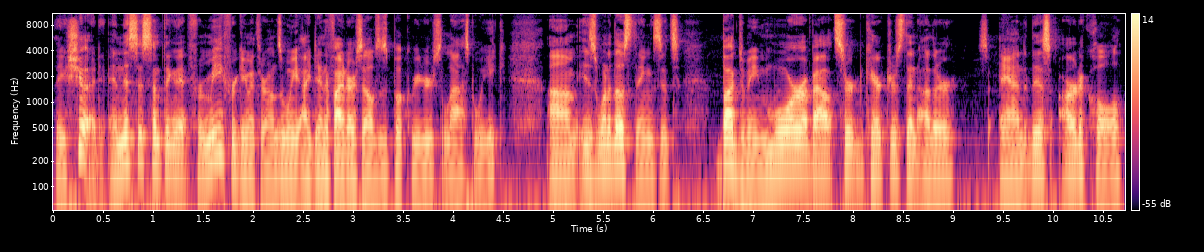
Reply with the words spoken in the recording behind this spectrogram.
they should? And this is something that for me for game of thrones and we identified ourselves as book readers last week um, is one of those things that's bugged me more about certain characters than others. And this article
